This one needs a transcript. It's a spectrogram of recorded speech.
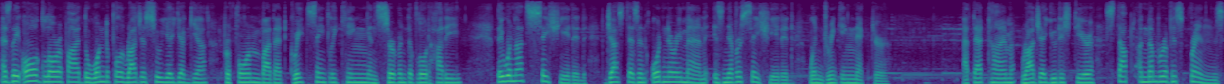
As they all glorified the wonderful Rajasuya Yajna performed by that great saintly king and servant of Lord Hari, they were not satiated, just as an ordinary man is never satiated when drinking nectar. At that time, Raja Yudhishthir stopped a number of his friends,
